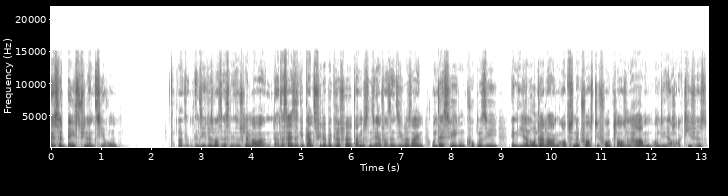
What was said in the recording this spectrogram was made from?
Asset-Based Finanzierung. Also, wenn Sie nicht wissen, was ist, nicht so schlimm, aber das heißt, es gibt ganz viele Begriffe, da müssen Sie einfach sensibel sein und deswegen gucken Sie in Ihren Unterlagen, ob Sie eine Cross-Default-Klausel haben und die auch aktiv ist,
